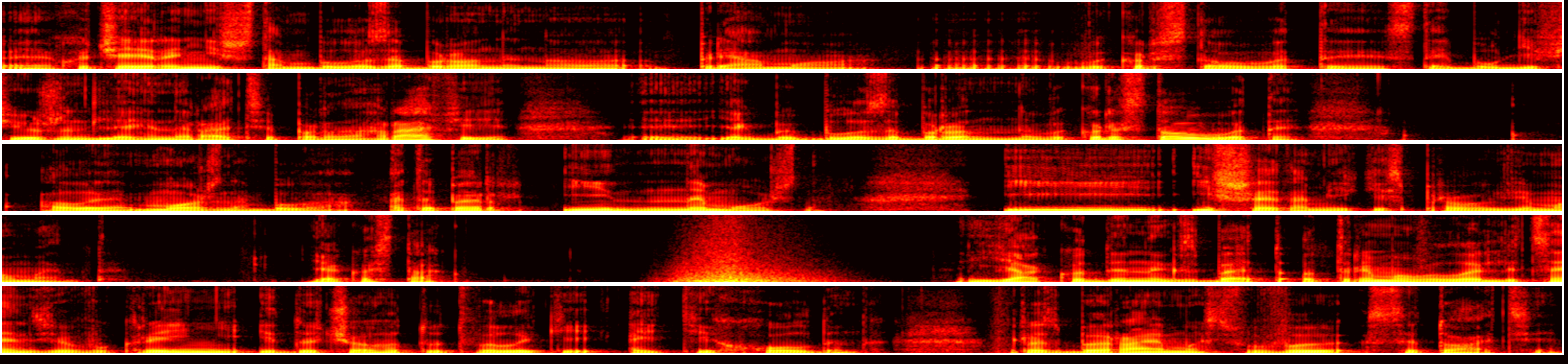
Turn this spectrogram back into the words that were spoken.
Е, Хоча і раніше там було заборонено прямо використовувати Stable Diffusion для генерації порнографії, якби було заборонено використовувати, але можна було, а тепер і не можна. І, і ще там якісь правові моменти. Якось так. Як 1xBet отримувала ліцензію в Україні і до чого тут великий it холдинг Розбираємось в ситуації.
